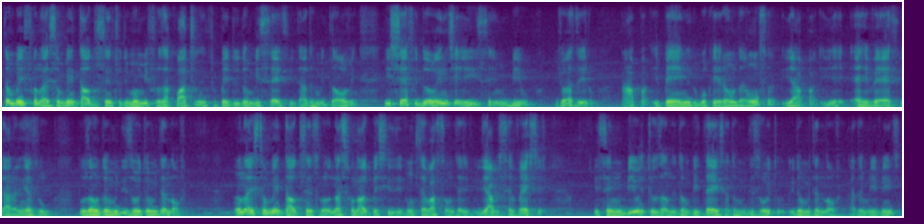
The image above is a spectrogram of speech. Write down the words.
Também foi analista ambiental do Centro de Mamíferos Aquáticos entre o período de 2007 a 2009 e chefe do NGI CMBio Juazeiro, APA e PN do Boqueirão da Onça e APA e RVS da Aranha Azul nos anos 2018 e 2019. Analista ambiental do Centro Nacional de Pesquisa e Conservação de Aves Silvestres ICMBio entre os anos de 2010 a 2018 e 2019 a 2020.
